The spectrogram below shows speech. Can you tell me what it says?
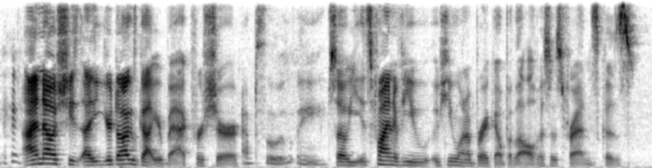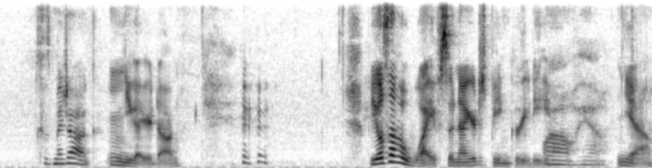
I know she's uh, your dog's got your back for sure. Absolutely. So it's fine if you if you want to break up with all of us as friends because Because my dog. you got your dog. But you also have a wife, so now you're just being greedy. Wow, yeah. Yeah,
